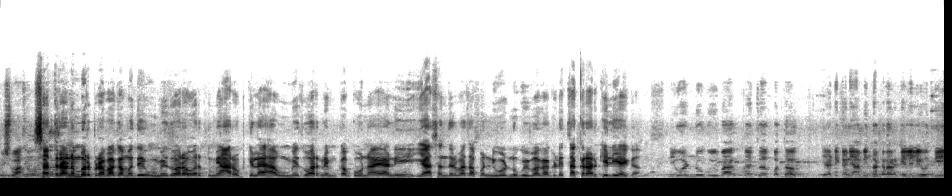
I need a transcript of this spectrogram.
विश्वास आहे. सतरा नंबर प्रभागामध्ये उमेदवारावर तुम्ही आरोप केलाय हा उमेदवार नेमका कोण आहे? आणि या संदर्भात आपण निवडणूक विभागाकडे तक्रार केली आहे का? निवडणूक विभागाचं पथक या ठिकाणी आम्ही तक्रार केलेली होती.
